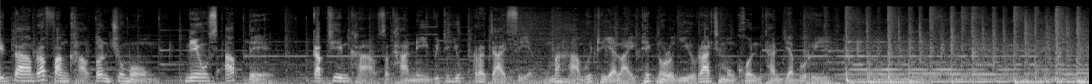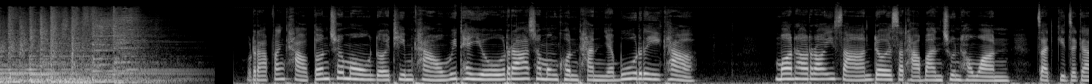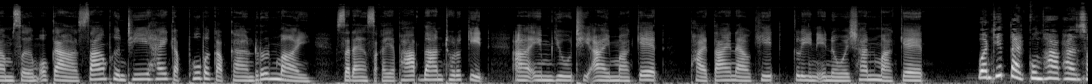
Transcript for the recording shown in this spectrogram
ติดตามรับฟังข่าวต้นชั่วโมง News Update กับทีมข่าวสถานีวิทยุกระจายเสียงมมหาวิทยาลัยเทคโนโลยีราชมงคลธัญบุรี รับฟังข่าวต้นชั่วโมง โดยทีมข่าววิทยุราชมงคลธัญบุรีค่ะมทรอีสานโดยสถาบันชุนหวัน จัดกิจกรรมเสริมโอกาสสร้างพื้นที่ให้กับผู้ประกอบการรุ่นใหม่ แสดงศักยภาพด้านธุรกิจ RMUTI Market ภายใต้แนวคิด Green Innovation Market วันที่ 8 กุมภาพันธ์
